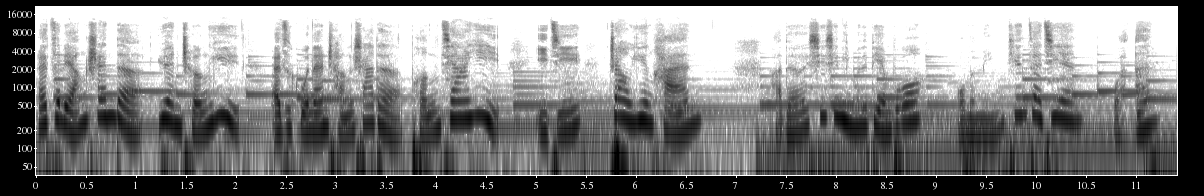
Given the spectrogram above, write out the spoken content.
来自凉山的苑成玉，来自湖南长沙的彭佳艺以及赵韵涵。好的，谢谢你们的点播，我们明天再见，晚安。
